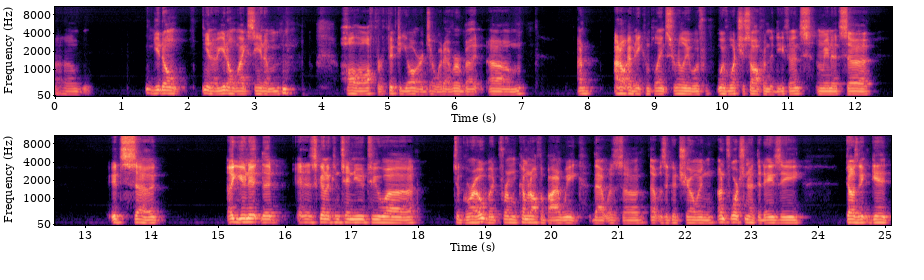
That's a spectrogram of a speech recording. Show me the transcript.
Um, you don't, you know, you don't like seeing him haul off for 50 yards or whatever, but um, I'm I don't have any complaints really with with what you saw from the defense. I mean, it's uh it's uh, a unit that is going to continue to uh to grow, but from coming off a bye week, that was uh that was a good showing. Unfortunate that AZ doesn't get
